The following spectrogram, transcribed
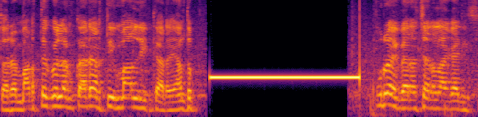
তোরে মারতে কইলাম কারে আর তুই মালিক কারে? এখন তো পুরাই বেড়াচারা লাগাই দিছ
